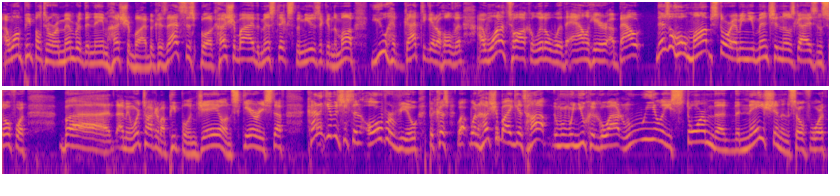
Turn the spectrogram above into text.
I want people to remember the name Hushabye because that's this book, Hushabye, the Mystics, the Music, and the Mob. You have got to get a hold of it. I want to talk a little with Al here about. There's a whole mob story. I mean, you mentioned those guys and so forth. But, I mean, we're talking about people in jail and scary stuff. Kind of give us just an overview because when Hushabye gets hot, when when you could go out and really storm the, the nation and so forth,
